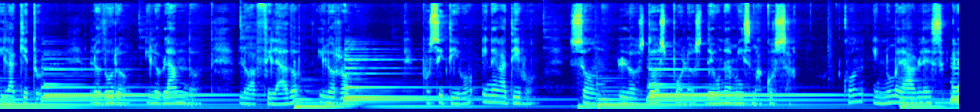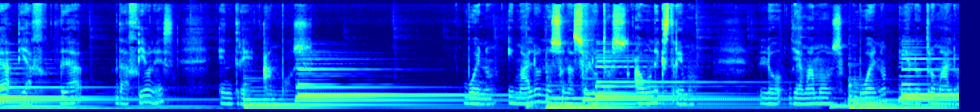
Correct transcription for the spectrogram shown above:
y la quietud, lo duro y lo blando, afilado y lo rojo. Positivo y negativo son los dos polos de una misma cosa, con innumerables gradaciones entre ambos. Bueno y malo no son absolutos a un extremo lo llamamos bueno y al otro malo,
